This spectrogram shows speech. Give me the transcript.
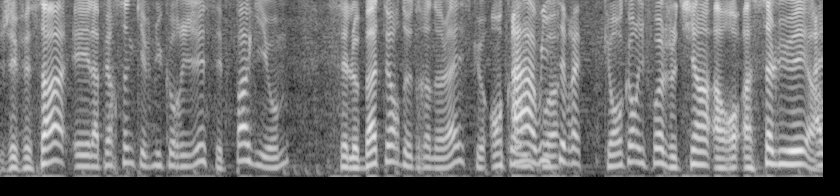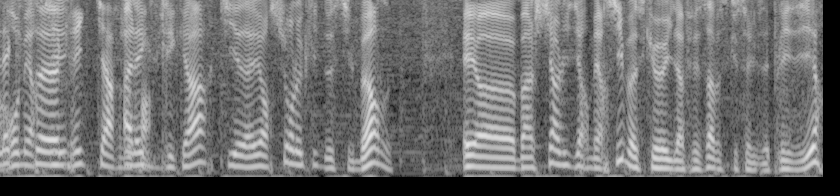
j'ai fait ça et la personne qui est venue corriger, c'est pas Guillaume, c'est le batteur de Drenolize que encore Ah une oui, fois, c'est vrai. que encore une fois, je tiens à, saluer, à Alex remercier. euh, Gricard, je Alex Gricard, qui est d'ailleurs sur le clip de Steelbirds. Et euh, ben, je tiens à lui dire merci parce qu'il a fait ça parce que ça lui faisait plaisir.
